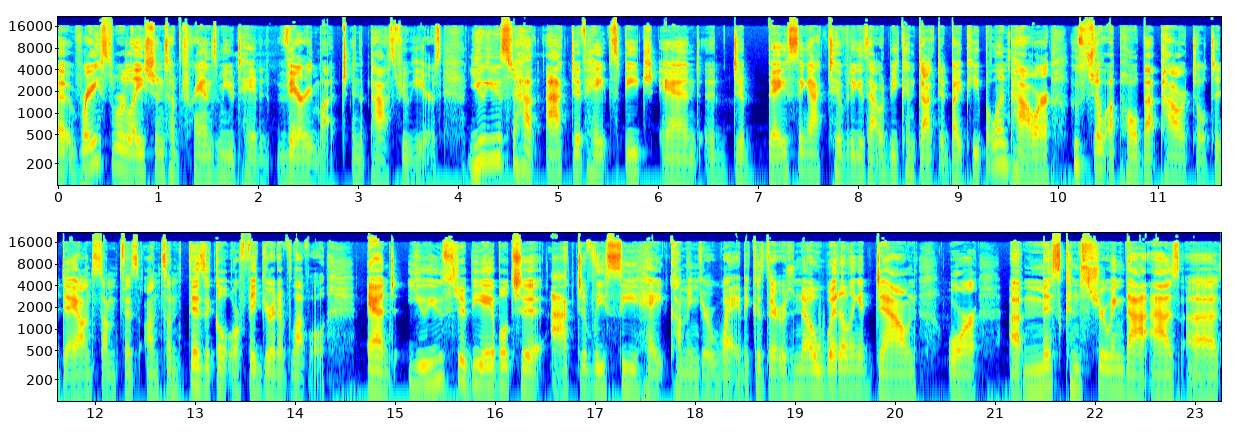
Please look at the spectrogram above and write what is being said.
uh, race relations have transmutated very much in the past few years. You used to have active hate speech and uh, debasing activities that would be conducted by people in power who still uphold that power till today on some phys- on some physical or figurative level. And you used to be able to actively see hate coming your way because there was no whittling it down or uh, misconstruing that as a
